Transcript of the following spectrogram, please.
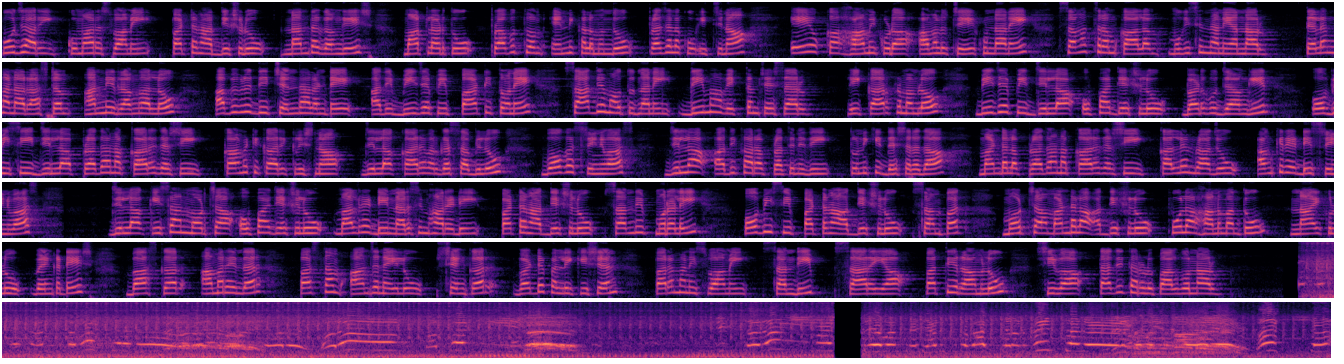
పూజారి కుమారస్వామి పట్టణ అధ్యక్షుడు నంద గంగేష్ మాట్లాడుతూ ప్రభుత్వం ఎన్నికల ముందు ప్రజలకు ఇచ్చిన ఏ ఒక్క హామీ కూడా అమలు చేయకుండానే సంవత్సరం కాలం ముగిసిందని అన్నారు. తెలంగాణ రాష్ట్రం అన్ని రంగాల్లో అభివృద్ధి చెందాలంటే అది బీజేపీ పార్టీతోనే సాధ్యమవుతుందని ధీమా వ్యక్తం చేశారు. ఈ కార్యక్రమంలో బీజేపీ జిల్లా ఉపాధ్యక్షులు బడుగు జాంగీర్ ఓబీసీ జిల్లా ప్రధాన కార్యదర్శి కామిటికారి కృష్ణ జిల్లా కార్యవర్గ సభ్యులు భోగ శ్రీనివాస్ జిల్లా అధికార ప్రతినిధి తునికి దశరథ మండల ప్రధాన కార్యదర్శి కల్లెం రాజు అంకిరెడ్డి శ్రీనివాస్ జిల్లా కిసాన్ మోర్చా ఉపాధ్యక్షులు మల్రెడ్డి నరసింహారెడ్డి పట్టణ అధ్యక్షులు సందీప్ మురళి ఓబీసీ పట్టణ అధ్యక్షులు సంపత్ మోర్చా మండల అధ్యక్షులు పూల హనుమంతు నాయకులు వెంకటేష్ భాస్కర్ అమరేందర్ పస్తం ఆంజనేయులు శంకర్ వడ్డెపల్లి కిషన్ పరమణి స్వామి సందీప్ సారయ్య పత్తి రాములు శివ తదితరులు పాల్గొన్నారు.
